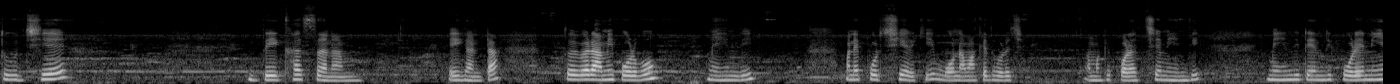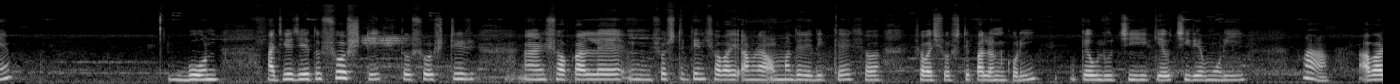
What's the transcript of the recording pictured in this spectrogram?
তুঝে দেখা সনম, এই গানটা। তো এবার আমি পড়ব মেহেন্দি। মানে পড়ছি আর কি, বোন আমাকে ধরেছে, আমাকে পড়াচ্ছে মেহেন্দি। মেহেন্দি টেহেন্দি পরে নিয়ে। বোন আজকে যেহেতু ষষ্ঠী, তো ষষ্ঠীর সকালে ষষ্ঠীর দিন সবাই আমরা আমাদের এদিকে সবাই ষষ্ঠী পালন করি। কেউ লুচি, কেউ চিড়ে মুড়ি হ্যাঁ আবার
